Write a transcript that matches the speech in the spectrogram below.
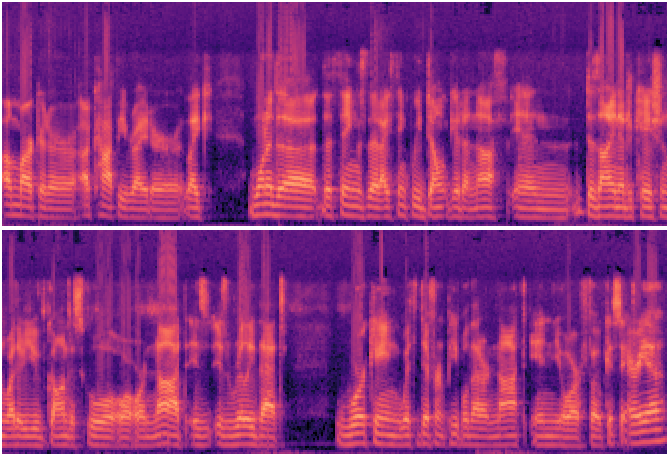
a marketer, a copywriter, like one of the the things that I think we don't get enough in design education, whether you've gone to school or, or not, is is really that working with different people that are not in your focus area.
